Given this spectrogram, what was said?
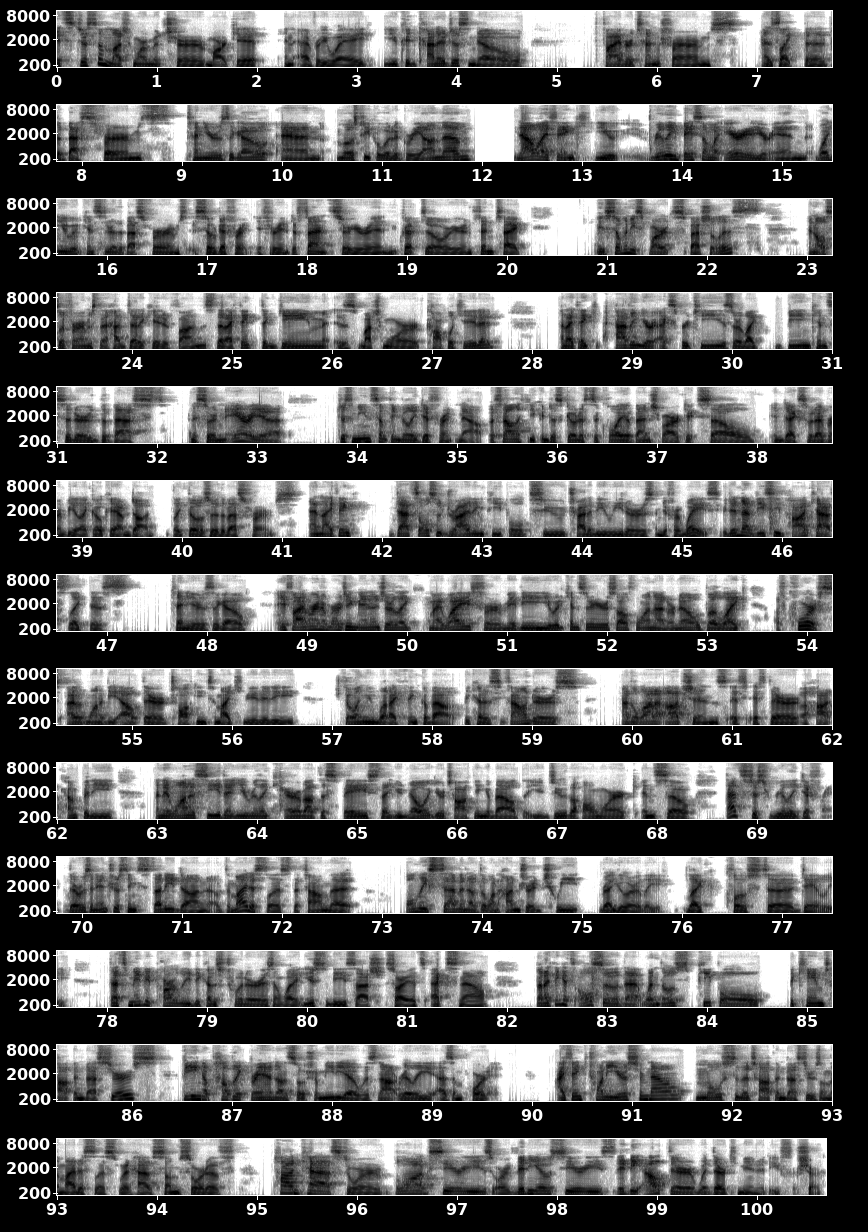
It's just a much more mature market in every way. You could kind of just know five or 10 firms as like the, the best firms 10 years ago, and most people would agree on them. Now I think you really based on what area you're in, what you would consider the best firms is so different. If you're in defense or you're in crypto or you're in fintech, there's so many smart specialists and also firms that have dedicated funds that I think the game is much more complicated. And I think having your expertise or like being considered the best in a certain area just means something really different now. It's not like you can just go to Sequoia benchmark, Accel, index, whatever, and be like, okay, I'm done. Like those are the best firms. And I think that's also driving people to try to be leaders in different ways. We didn't have VC podcasts like this 10 years ago. If I were an emerging manager like my wife, or maybe you would consider yourself one, I don't know. But like, of course, I would want to be out there talking to my community, showing me what I think about because founders have a lot of options if, if they're a hot company and they want to see that you really care about the space, that you know what you're talking about, that you do the homework. And so that's just really different. There was an interesting study done of the Midas list that found that only seven of the 100 tweet regularly, like close to daily. That's maybe partly because Twitter isn't what it used to be, slash, sorry, it's X now. But I think it's also that when those people became top investors, being a public brand on social media was not really as important. I think 20 years from now, most of the top investors on the Midas list would have some sort of podcast or blog series or video series. They'd be out there with their community for sure.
